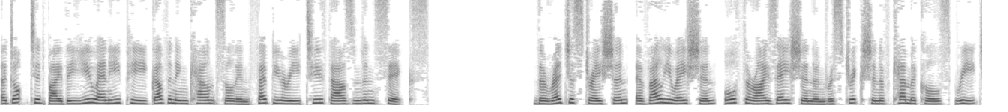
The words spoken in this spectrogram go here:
adopted by the UNEP Governing Council in February 2006. The registration, evaluation, authorization and restriction of chemicals REACH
